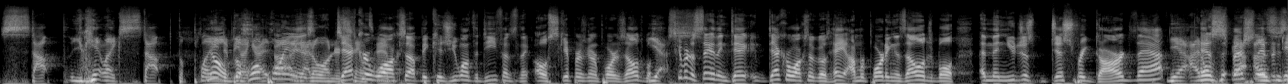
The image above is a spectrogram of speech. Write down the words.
stop you can't like stop the play No, to be the like, whole I- point I, is I don't understand Decker walks up because you want the defense to think, oh, Skipper's going to report as eligible. Yes. Skipper doesn't say anything. De- Decker walks up and goes, hey, I'm reporting as eligible. And then you just disregard that. Yeah, I don't- Especially if gonna say,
